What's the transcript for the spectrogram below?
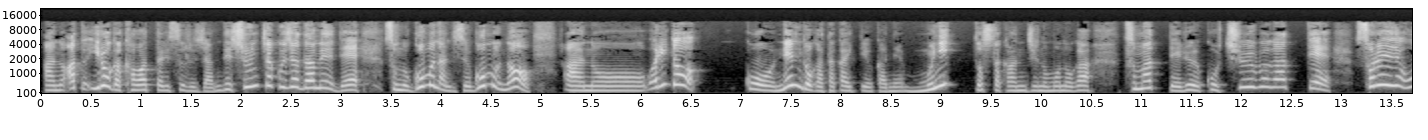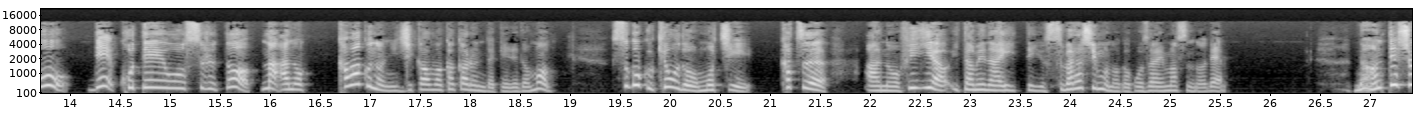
あの、あと色が変わったりするじゃん。で、瞬着じゃダメで、そのゴムなんですよ。ゴムの、あのー、割と、こう、粘度が高いっていうかね、むにっとした感じのものが詰まっている、こう、チューブがあって、それを、で、固定をすると、まあ、あの、乾くのに時間はかかるんだけれども、すごく強度を持ち、かつ、あの、フィギュアを傷めないっていう素晴らしいものがございますので、なんて商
